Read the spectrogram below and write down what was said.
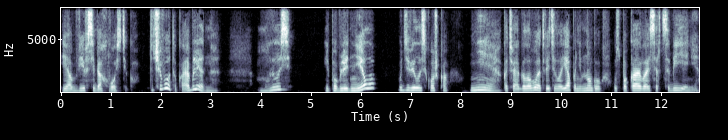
и обвив себя хвостиком. «Ты чего такая бледная?» «Мылась и побледнела?» — удивилась кошка. «Не», — качая головой, ответила я, понемногу успокаивая сердцебиение.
